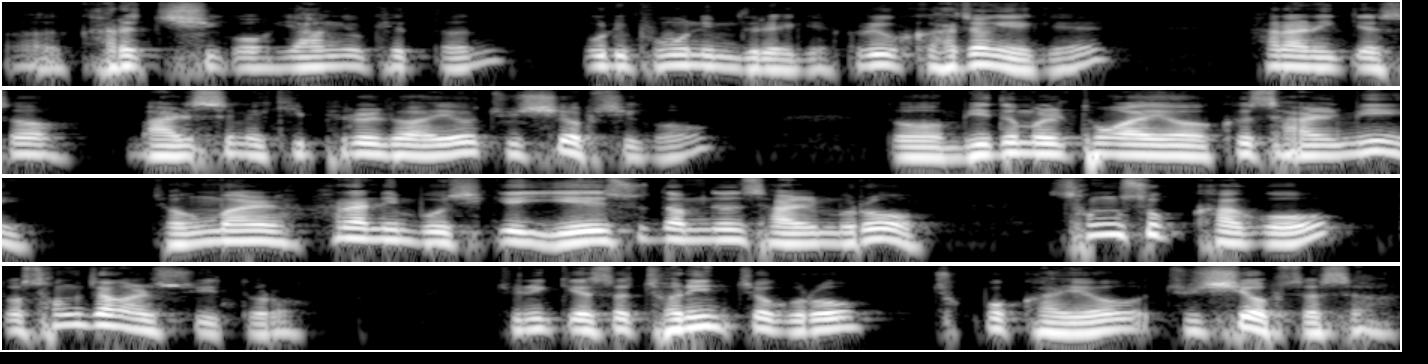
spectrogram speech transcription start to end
어, 가르치고 양육했던 우리 부모님들에게 그리고 그 가정에게 하나님께서 말씀의 깊이를 더하여 주시옵시고 또 믿음을 통하여 그 삶이 정말 하나님 보시기에 예수 담는 삶으로 성숙하고 또 성장할 수 있도록 주님께서 전인적으로 축복하여 주시옵소서.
